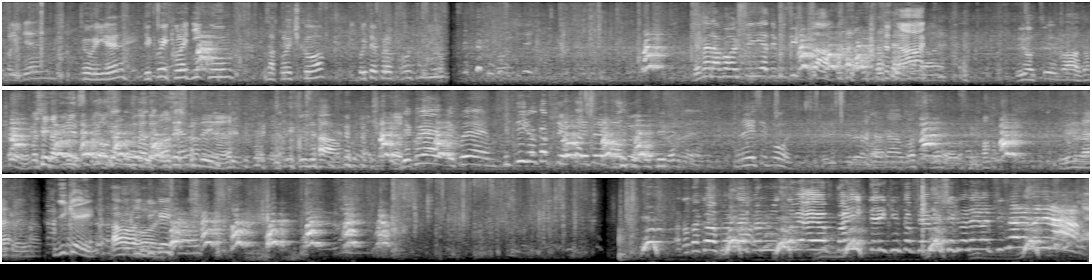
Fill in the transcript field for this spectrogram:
Dobrý den. Dobrý den, děkuji koledníkům za kolečko. Pojďte pro pohoštění. Jdeme na pohoštění a ty musíš psát. Tak. Jo, ty byla zapojil. Počkej, takový si bylo asi smrdej, ne? Děkuji, děkuji. Ty do kapsy, jo, tady se nepázuje. Dobře. Hrej si vole. Díky. Ahoj. Díky, čau. A to takové jsme panu Luckovi a jeho paní, který tímto přejeme všechno nejlepší k narozeninám!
